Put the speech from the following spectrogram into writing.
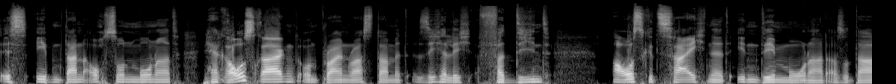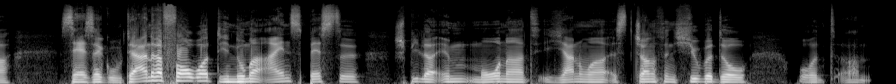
ist eben dann auch so ein Monat herausragend und Brian Rust damit sicherlich verdient ausgezeichnet in dem Monat. Also da sehr, sehr gut. Der andere Forward, die Nummer 1 beste Spieler im Monat Januar ist Jonathan Huberdeau. Und ähm,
